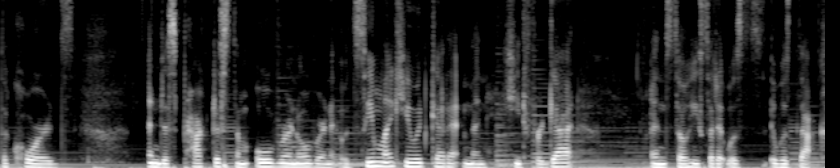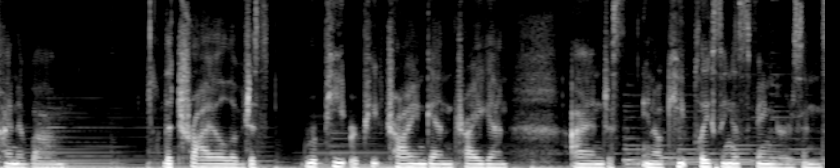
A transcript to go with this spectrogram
the chords and just practiced them over and over. And it would seem like he would get it and then he'd forget. And so he said it was it was that kind of um, the trial of just repeat repeat try again try again and just you know keep placing his fingers and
